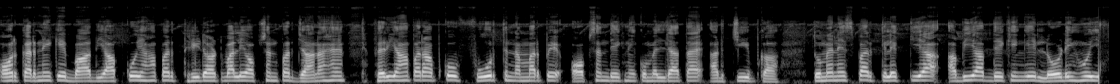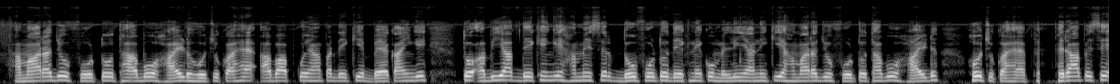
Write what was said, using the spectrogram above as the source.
और करने के बाद आपको यहाँ पर थ्री डॉट वाले ऑप्शन पर जाना है। फिर यहाँ पर आपको फोर्थ नंबर पे ऑप्शन देखने को मिल जाता है अर्चीव का। तो मैंने इस पर क्लिक किया। अभी आप देखेंगे लोडिंग हुई। हमारा जो फ़ोटो था वो हाइड हो चुका है। अब आपको यहाँ पर देखिए बैक आएँगे। तो अभी आप देखेंगे हमें सिर्फ़ दो फ़ोटो देखने को मिली, यानी कि हमारा जो फ़ोटो था वो हाइड हो चुका है। फिर आप इसे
